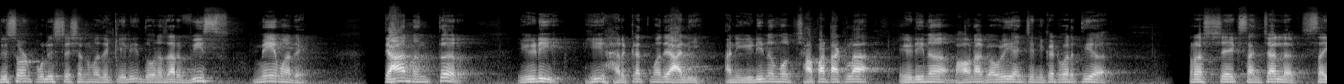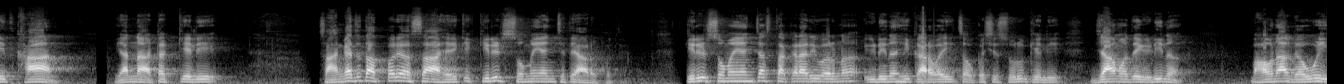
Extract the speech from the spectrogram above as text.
रिसोर्ट पोलीस स्टेशनमध्ये केली दोन हजार वीस मेमध्ये त्यानंतर ईडी ही हरकतमध्ये आली आणि ईडीनं मग छापा टाकला. ईडीनं भावना गवळी यांचे निकटवर्तीय ट्रस्टचे एक संचालक सईद खान यांना अटक केली. सांगायचं तात्पर्य असं आहे की किरीट सोमय्यांचे ते आरोप होते. किरीट सोमय्यांच्याच तक्रारीवरनं ईडीनं ही कारवाई चौकशी सुरू केली ज्यामध्ये ईडीनं भावना गवळी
